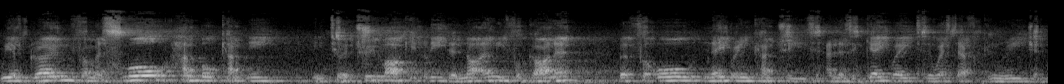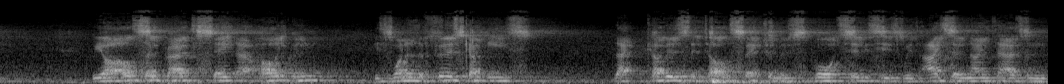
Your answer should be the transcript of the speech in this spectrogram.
We have grown from a small, humble company into a true market leader not only for Ghana but for all neighbouring countries and as a gateway to the West African region. We are also proud to state that Harlequin is one of the first companies that covers the total spectrum of support services with ISO 9000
